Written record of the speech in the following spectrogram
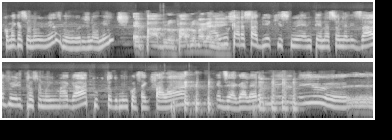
como é que é seu nome mesmo, originalmente? É Pablo, Pablo Magalhães. Aí o cara sabia que isso não era internacionalizável, ele transformou em Magá, porque todo mundo consegue falar, quer dizer, a galera é meio, meio eh,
